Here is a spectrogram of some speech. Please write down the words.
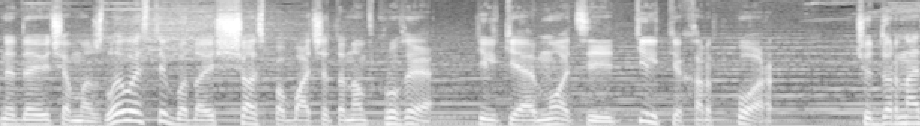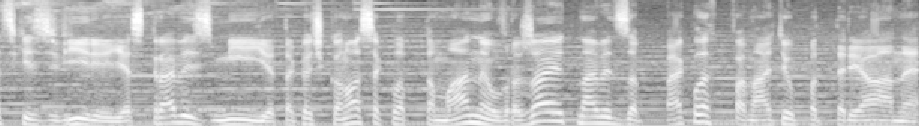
не даючи можливості бодай щось побачити навкруги, тільки емоції, тільки хардкор. Чудернацькі звірі, яскраві змії та качконоси клептомани вражають навіть запеклих фанатів Поттеріани,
